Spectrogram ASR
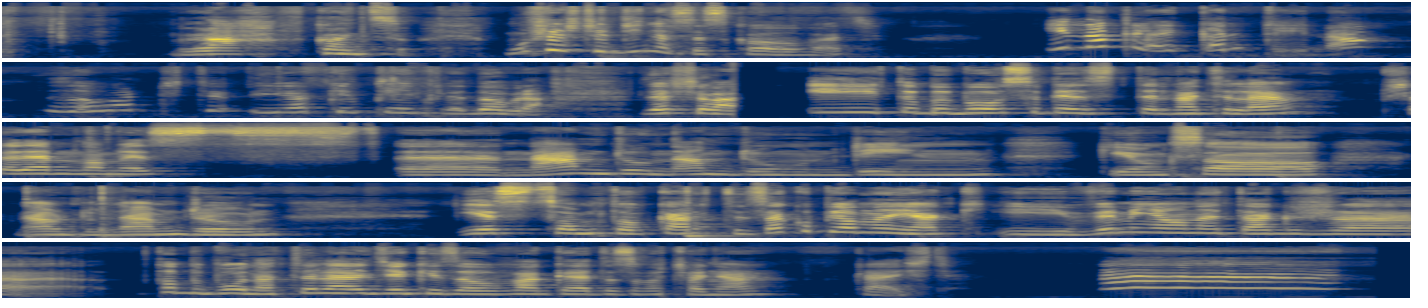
Ach, w końcu. Muszę jeszcze Gina seskołować. I naklejka Gina. Zobaczcie, jakie piękne. Dobra, zaczynamy. I to by było sobie na tyle. Przede mną jest e, Namjoon, Namjoon, Jin, Kyungso, Namjoon, Namjoon. Jest, są to karty zakupione, jak i wymienione, także to by było na tyle. Dzięki za uwagę. Do zobaczenia. Cześć.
